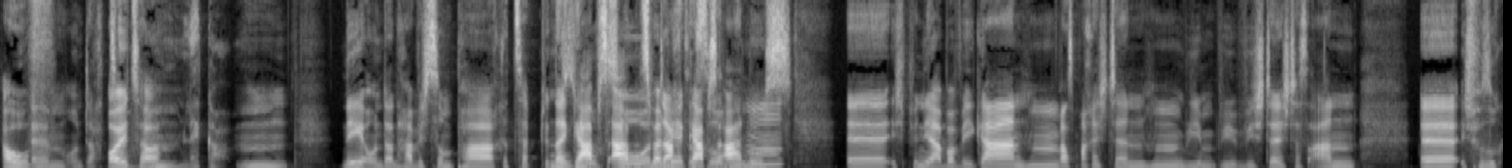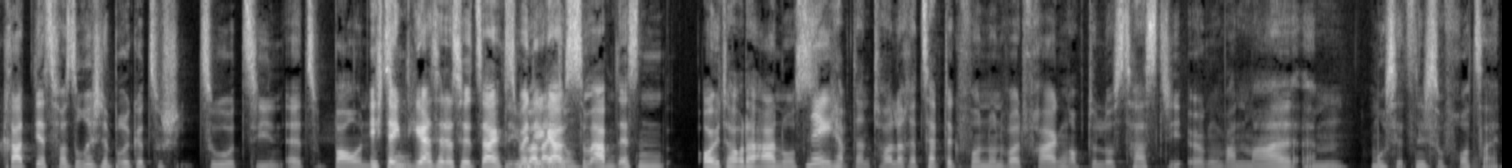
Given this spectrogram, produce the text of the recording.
Auf. Ähm, und dachte Euter. so, hm, lecker, hm. Nee, und dann habe ich so ein paar Rezepte Und dann gesucht, gab's abends, so, bei mir gab's so, Anus. Hm, äh, ich bin ja aber vegan, hm, was mache ich denn? Hm, wie wie, wie stelle ich das an? Äh, ich versuche gerade, jetzt versuche ich eine Brücke zu, zu ziehen, äh, zu bauen. ich denke die ganze Zeit, dass du jetzt sagst, bei dir gab es zum Abendessen Euter oder Anus. Nee, ich habe dann tolle Rezepte gefunden und wollte fragen, ob du Lust hast, die irgendwann mal, ähm, muss jetzt nicht sofort sein,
